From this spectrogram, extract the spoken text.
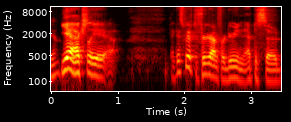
Yeah. Yeah. Actually, uh, I guess we have to figure out if we're doing an episode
